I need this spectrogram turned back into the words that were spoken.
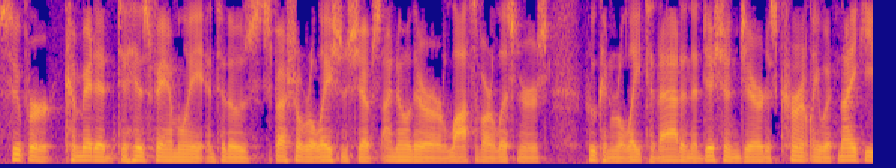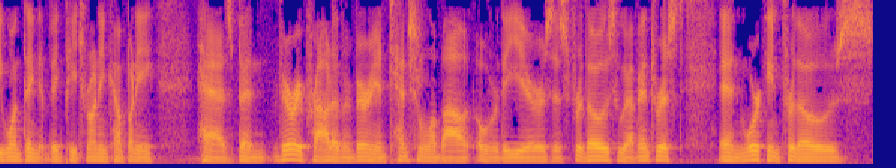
super committed to his family and to those special relationships. I know there are lots of our listeners who can relate to that. In addition, Jared is currently with Nike. One thing that Big Peach Running Company has been very proud of and very intentional about over the years is for those who have interest in working for those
